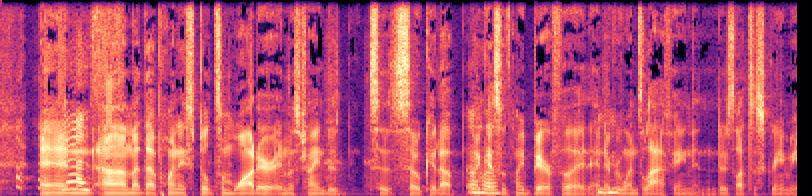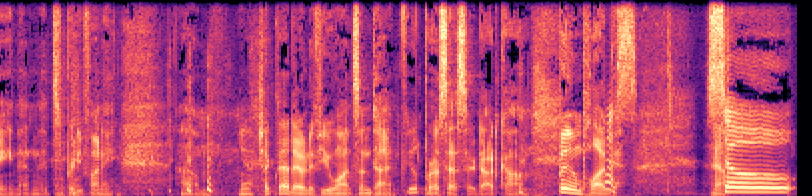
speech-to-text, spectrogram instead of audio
And Yes. um, at that point, I spilled some water and was trying to, to soak it up. I Uh-huh. guess with my bare foot, Mm-hmm. and everyone's laughing, and there's lots of screaming, and it's pretty funny. Um, yeah, check that out if you want sometime. Fieldprocessor.com. Boom plug. Yes. Yeah. So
